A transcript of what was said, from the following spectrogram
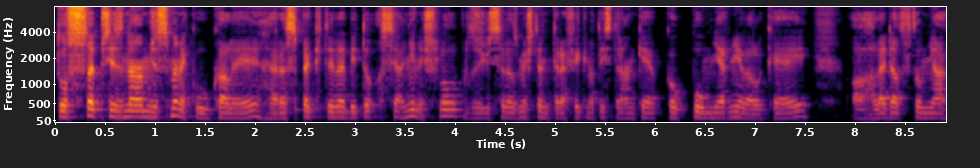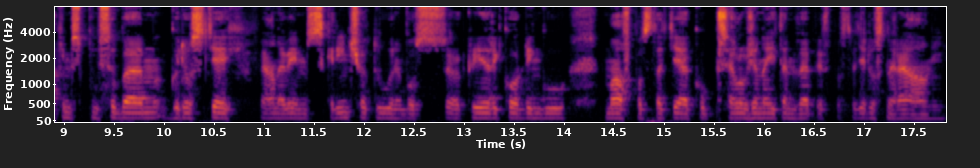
To se přiznám, že jsme nekoukali, respektive by to asi ani nešlo, protože když se vezmeš ten trafik na ty stránky jako poměrně velký a hledat v tom nějakým způsobem, kdo z těch, já nevím, screenshotů nebo z clear recordingu má v podstatě jako přeložený ten web je v podstatě dost nereálný,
